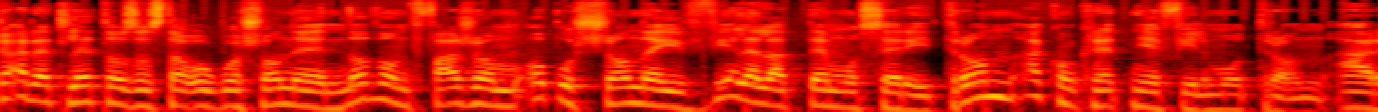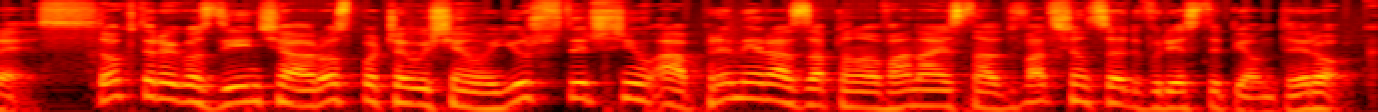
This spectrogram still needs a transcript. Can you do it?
Jared Leto został ogłoszony nową twarzą opuszczonej wiele lat temu serii Tron, a konkretnie filmu Tron Ares, do którego zdjęcia rozpoczęły się już w styczniu, a premiera zaplanowana jest na 2025 rok.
